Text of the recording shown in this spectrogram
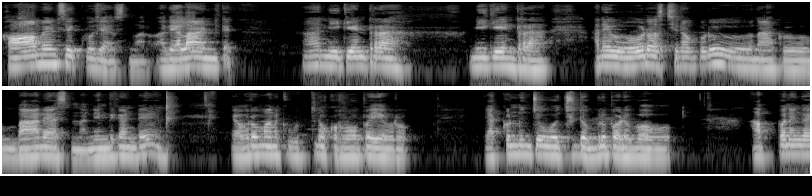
కామెంట్స్ ఎక్కువ చేస్తున్నారు. అది ఎలా అంటే నీకేంట్రా? నీకేంట్రా? అనే వర్డ్ వచ్చినప్పుడు నాకు బాధ వేస్తుందండి. ఎందుకంటే ఎవరో మనకు ఉత్తిన ఒక రూపాయి ఎవరో. ఎక్కడి నుంచో వచ్చి డబ్బులు పడిపోవు. అప్పనంగా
